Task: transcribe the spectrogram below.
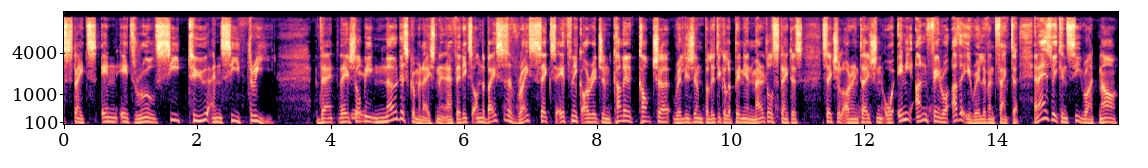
states in its rules C2 and C3 that there shall be no discrimination in athletics on the basis of race, sex, ethnic origin, color, culture, religion, political opinion, marital status, sexual orientation, or any unfair or other irrelevant factor. And as we can see right now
